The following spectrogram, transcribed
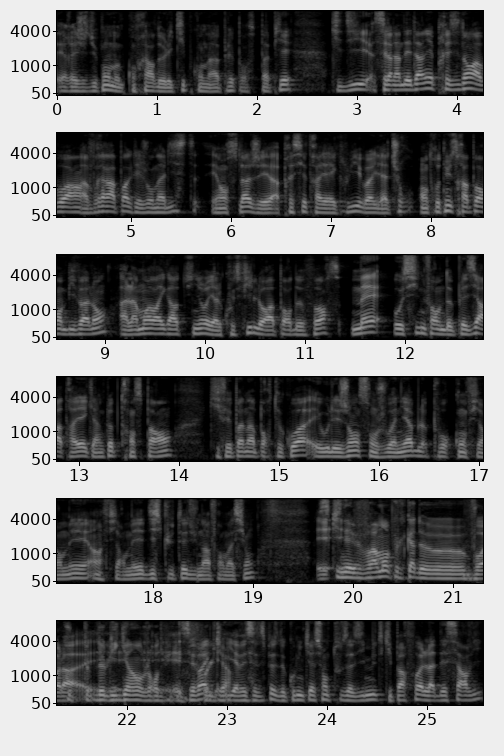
Et Régis Dupont, notre confrère de l'équipe qu'on a appelé pour ce papier, qui dit c'est l'un des derniers présidents à avoir un vrai rapport avec les journalistes. Et en cela, j'ai apprécié travailler avec lui. Il a toujours entretenu ce rapport ambivalent. À la moindre égratignure, il y a le coup de fil, le rapport de force, mais aussi une forme de plaisir à travailler avec un club transparent qui fait pas n'importe quoi et où les gens sont joignables pour confirmer, infirmer, discuter d'une information. Ce qui n'est vraiment plus le cas de, Voilà. de, de Ligue 1 aujourd'hui. Et c'est vrai qu'il y avait cette espèce de communication tous azimuts qui parfois l'a desservi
